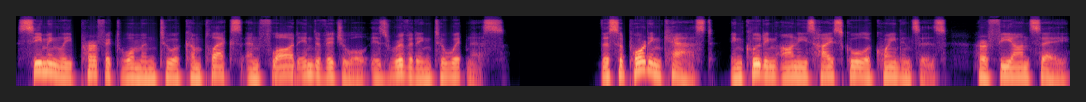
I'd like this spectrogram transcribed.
seemingly perfect woman to a complex and flawed individual is riveting to witness. The supporting cast, including Ani's high school acquaintances, her fiancé,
